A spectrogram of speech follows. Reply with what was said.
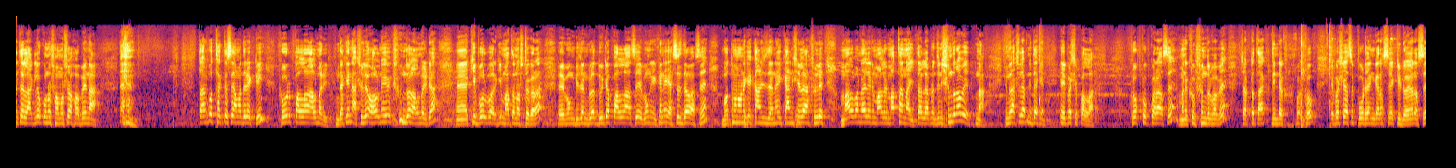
এতে লাগলেও কোনো সমস্যা হবে না। তারপর থাকতেছে আমাদের একটি ফোর পাল্লার আলমারি। দেখেন আসলে অনেক সুন্দর আলমারিটা। কি বলব আর কি, মাথা নষ্ট করা। এবং ডিজাইনগুলো দুইটা পাল্লা আছে এবং এখানে অ্যাসেস দেওয়া আছে। বর্তমানে অনেকে কানিশ দেয় না। এই কানিশেলে আসলে মাল বানালে মালের মাথা নাই, তাহলে আপনার জিনিস সুন্দর হবে? না। কিন্তু আসলে আপনি দেখেন, এই পাশে পাল্লা। খোপ খোপ করা আছে মানে খুব সুন্দরভাবে। চারটা তাক, তিনটা খোপ। এপাশে আছে কোড হ্যাঙ্গার আছে, একটি ডয়ার আছে।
